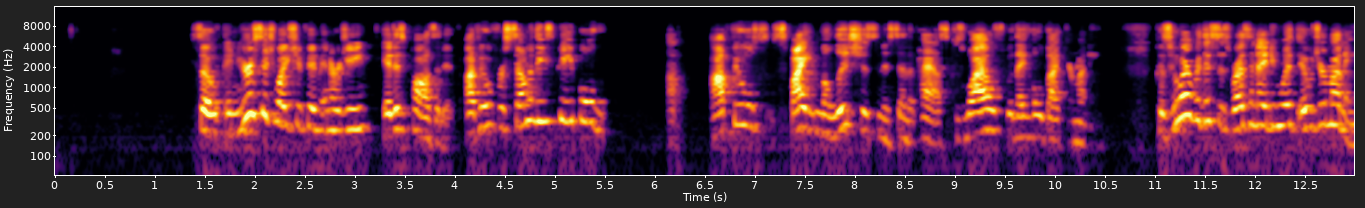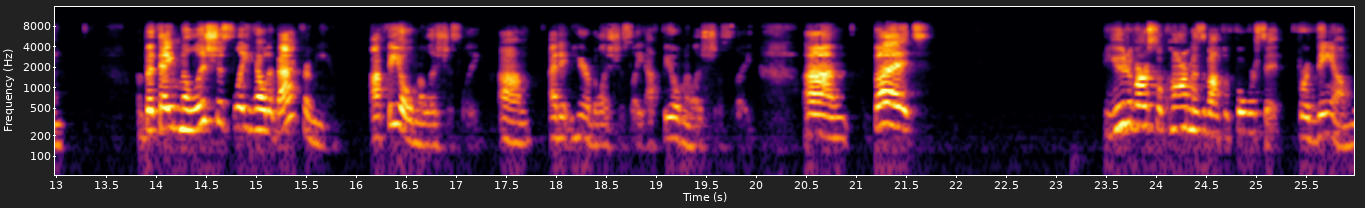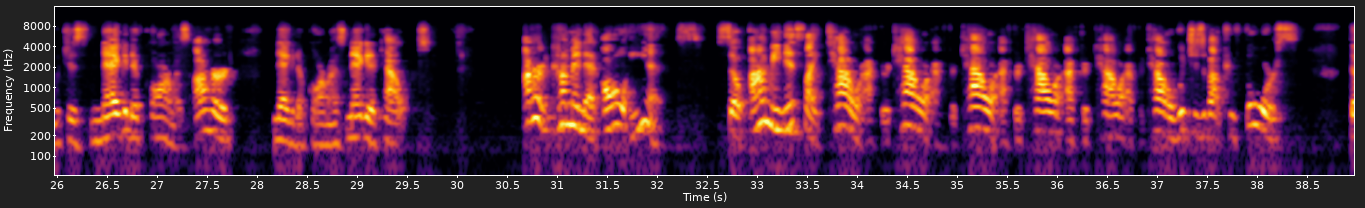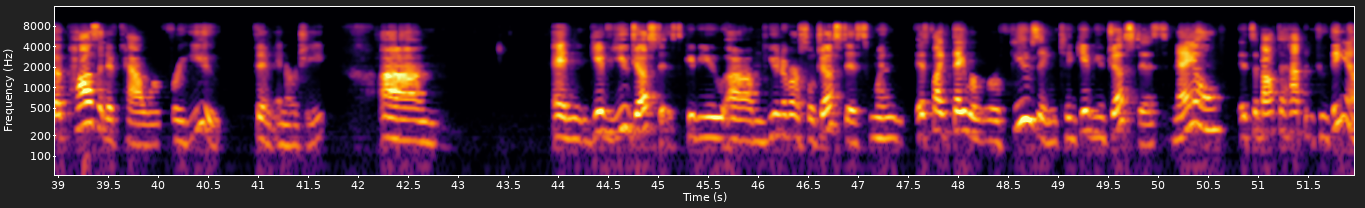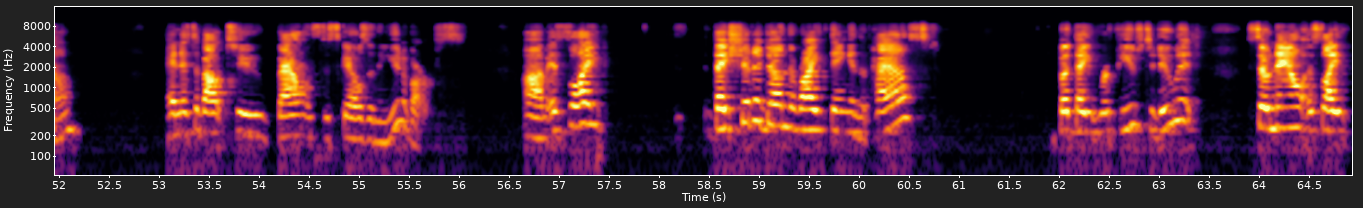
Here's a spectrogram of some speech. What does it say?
So in your situation, Fem Energy, it is positive. I feel for some of these people, I, feel spite and maliciousness in the past because why else would they hold back your money? Because whoever this is resonating with, it was your money, but they maliciously held it back from you. I feel maliciously. Um, I didn't hear maliciously. I feel maliciously. Um, but universal karma is about to force it for them, which is negative karmas. I heard negative karmas, negative towers. I heard coming at all ends. So, I mean, it's like tower after tower after tower after tower after tower after tower, which is about to force the positive tower for you, Fem energy, um, and give you justice, give you um, universal justice when it's like they were refusing to give you justice. Now it's about to happen to them and it's about to balance the scales in the universe. Um, it's like they should have done the right thing in the past, but they refused to do it. So now it's like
